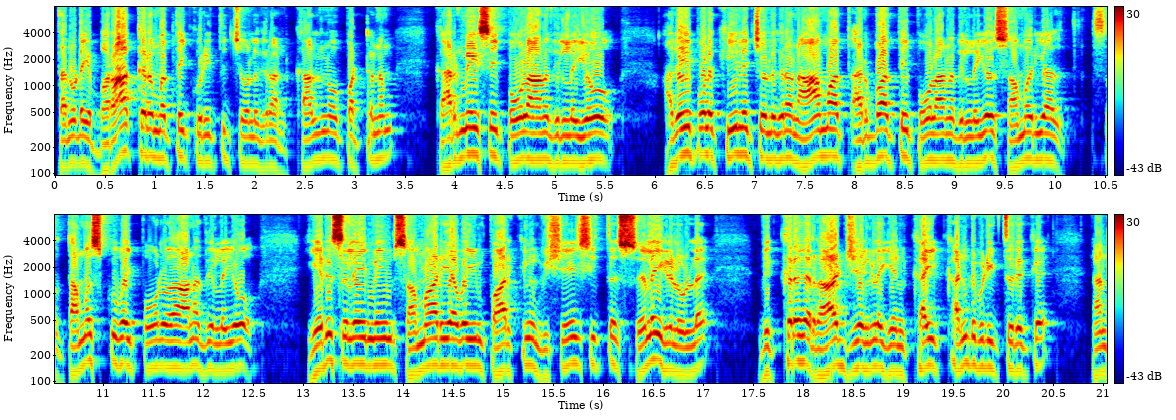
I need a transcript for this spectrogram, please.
தன்னுடைய பராக்கிரமத்தை குறித்து சொல்லுகிறான். கல்னோ பட்டணம் கர்மேசை போலானதில்லையோ? அதே போல கீழே சொல்லுகிறான் ஆமாத் அர்பாத்தை போலானதில்லையோ? சமரியா தமஸ்குவை போலானதில்லையோ? எருசலேமையும் சமாரியாவையும் பார்க்கிலும் விசேஷித்த சிலைகள் உள்ள விக்கிரக ராஜ்யங்களை என் கை கண்டுபிடித்திருக்க நான்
